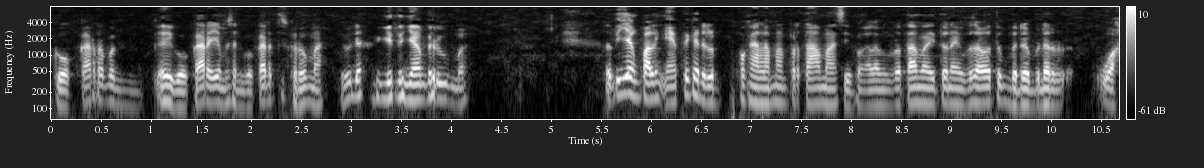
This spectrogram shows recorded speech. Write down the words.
gokar apa eh gokar ya mesen gokar terus ke rumah. Ya udah gitu nyampe rumah. Tapi yang paling epic adalah pengalaman pertama sih. Pengalaman pertama itu naik pesawat tuh bener-bener wah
